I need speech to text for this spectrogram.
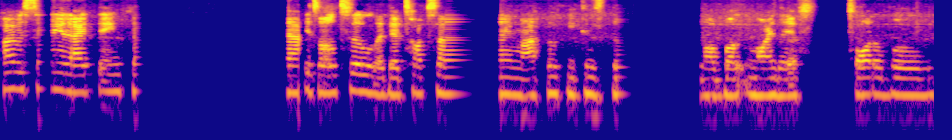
I was saying I think that it's also like their top selling MacBook because the more, bu- more in the affordable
